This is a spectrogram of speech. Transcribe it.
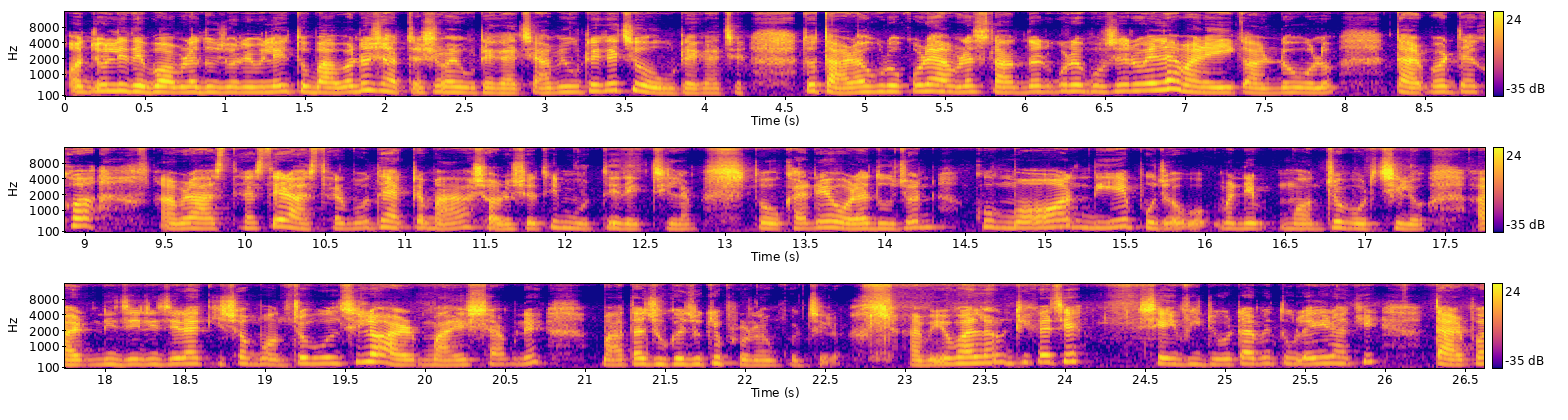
অঞ্জলি দেবো, আমরা দুজনে মিলেই। তো বাবানও সাতটার সময় উঠে গেছে, আমি উঠে গেছি, ও উঠে গেছে। তো তাড়াহুড়ো করে আমরা স্নান টান করে বসে রইলাম আর এই কাণ্ড হলো। তারপর দেখো, আমরা আস্তে আস্তে রাস্তার মধ্যে একটা মা সরস্বতীর মূর্তি দেখছিলাম। তো ওখানে ওরা দুজন খুব মন দিয়ে পুজো মানে মন্ত্র পড়ছিল। আর নিজে নিজেরা কী সব মন্ত্র বলছিল আর মায়ের সামনে মাথা ঝুঁকে ঝুঁকে প্রণাম করছিল। আমিও ভাবলাম, ঠিক আছে, সেই ভিডিওটা আমি তুলেই রাখি। তারপর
